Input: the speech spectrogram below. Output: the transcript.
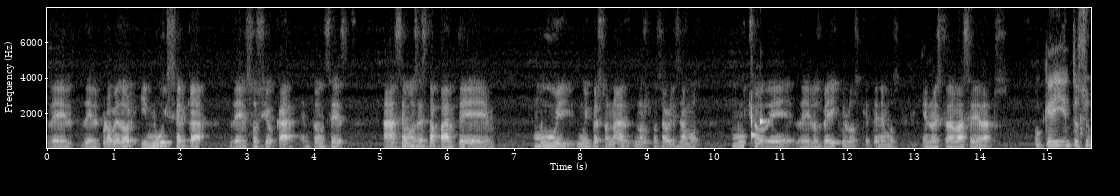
del, proveedor y muy cerca del socio CAR. Entonces, hacemos esta parte muy, muy personal, nos responsabilizamos mucho de, de, los vehículos que tenemos en nuestra base de datos. Ok, entonces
